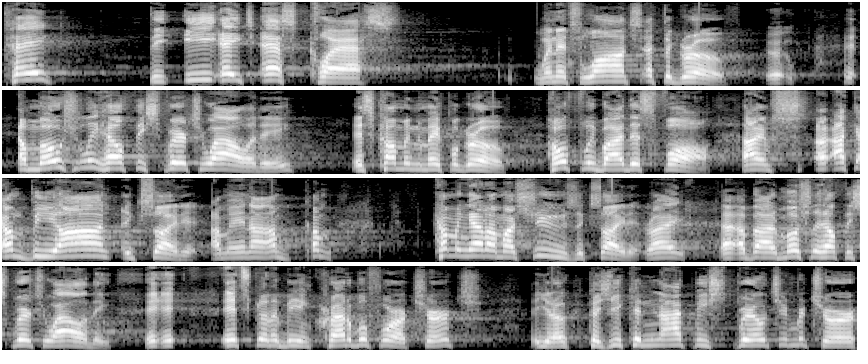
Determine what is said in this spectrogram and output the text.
take the EHS class when it's launched at the Grove. Uh, emotionally healthy spirituality is coming to Maple Grove, hopefully by this fall. I'm, I, am beyond excited. I mean, I'm com- coming out of my shoes excited, right? About emotionally healthy spirituality. It, it, it's going to be incredible for our church, you know, because you cannot be spiritually mature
